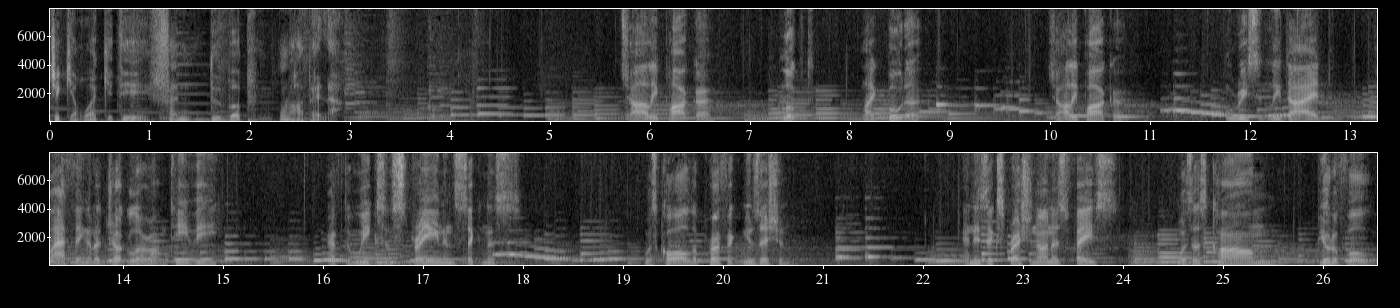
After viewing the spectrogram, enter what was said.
Jack Kerouac était fan de Bob, on le rappelle. Charlie Parker looked like Buddha. Charlie Parker, who recently died laughing at a juggler on TV after weeks of strain and sickness, was called the perfect musician. And his expression on his face was as calm, beautiful,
